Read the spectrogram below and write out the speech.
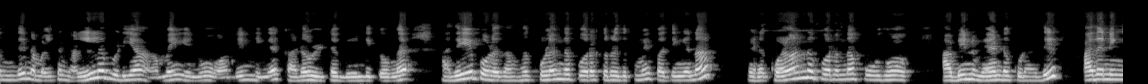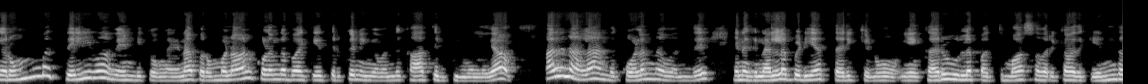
வந்து நம்மளுக்கு நல்லபடியா அமையணும் அப்படின்னு நீங்க கடவுள்கிட்ட வேண்டிக்கோங்க. அதே போலதாங்க குழந்தை பிறக்கிறதுக்குமே பாத்தீங்கன்னா எனக்கு குழந்தை பிறந்தா போதும் அப்படின்னு வேண்டக்கூடாது. அதை நீங்க ரொம்ப தெளிவா வேண்டிக்கோங்க. ஏன்னா இப்ப ரொம்ப நாள் குழந்தை பாக்கியத்திற்கு நீங்க வந்து காத்திருப்பீங்க இல்லையா? அதனால அந்த குழந்தை வந்து எனக்கு நல்லபடியா தரிக்கணும். என் கருவுல பத்து மாசம் வரைக்கும் அதுக்கு எந்த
